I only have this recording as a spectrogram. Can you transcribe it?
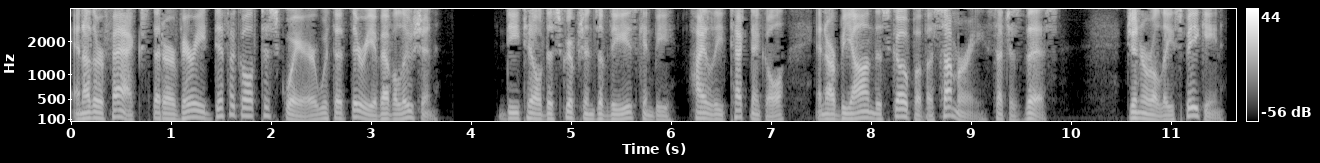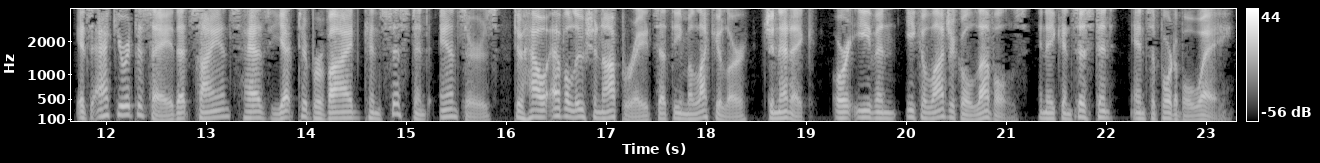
and other facts that are very difficult to square with the theory of evolution. Detailed descriptions of these can be highly technical and are beyond the scope of a summary such as this. Generally speaking, it's accurate to say that science has yet to provide consistent answers to how evolution operates at the molecular, genetic, or even ecological levels in a consistent and supportable way.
